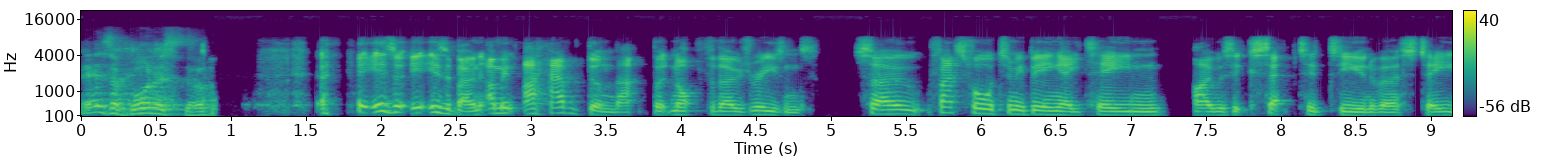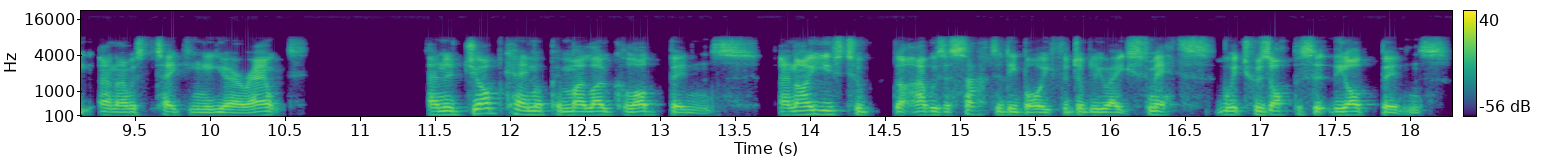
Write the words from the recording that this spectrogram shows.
It is a bonus, though. it is. It is a bonus. I mean, I have done that, but not for those reasons. So fast forward to me being 18, I was accepted to university and I was taking a year out. And a job came up in my local Oddbins. And I used to, I was a Saturday boy for WH Smith's, which was opposite the odd bins.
